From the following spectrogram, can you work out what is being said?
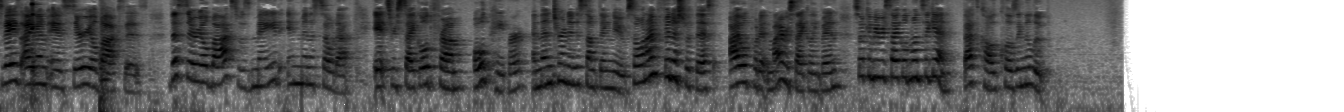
Today's item is cereal boxes. This cereal box was made in Minnesota. It's recycled from old paper and then turned into something new. So when I'm finished with this, I will put it in my recycling bin so it can be recycled once again. That's called closing the loop.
